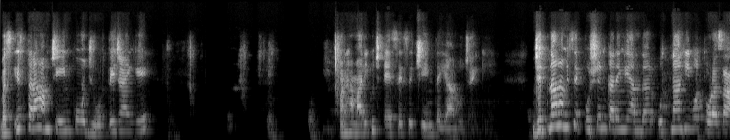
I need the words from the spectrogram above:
बस इस तरह हम चेन को जोड़ते जाएँगे और हमारी कुछ ऐसे से चेन तैयार हो जाएगी। जितना हम इसे पुशन करेंगे अंदर उतना ही वो थोड़ा सा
